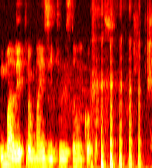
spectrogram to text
Uma letra ou mais itens estão incorretos.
